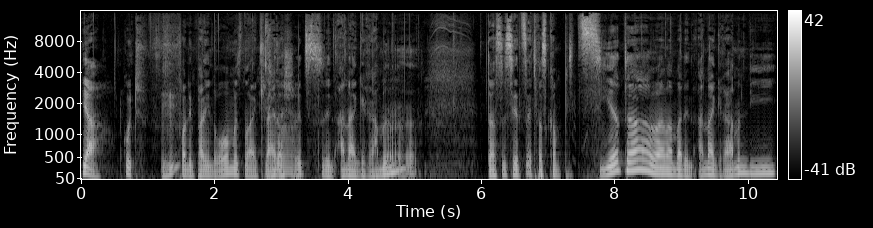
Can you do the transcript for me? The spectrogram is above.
Ja, gut. Von den Palindromen ist nur ein kleiner Ja. Schritt zu den Anagrammen. Das ist jetzt etwas komplizierter, weil man bei den Anagrammen die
